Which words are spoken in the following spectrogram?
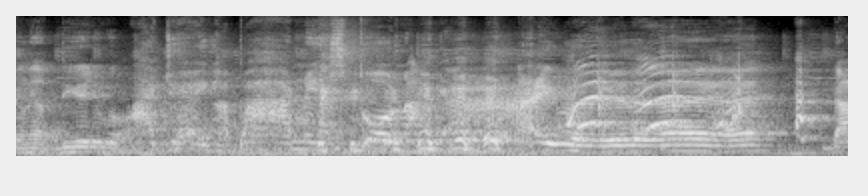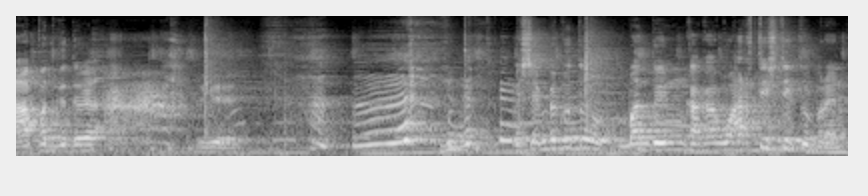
ngeliat dia juga, aja apaan nih, stone aja, gitu, dapat gitu kan, ah, gitu. SMP gue tuh bantuin kakak gue artistik tuh, Bren.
